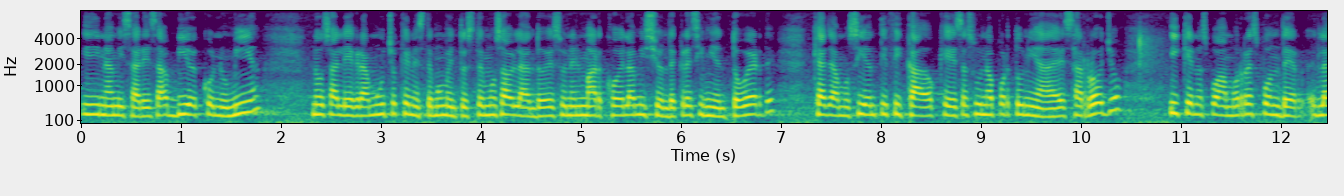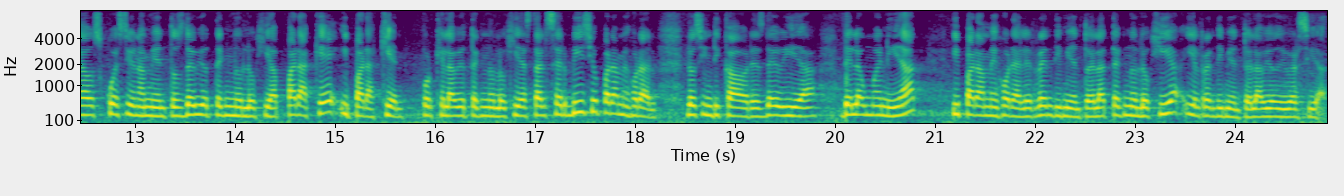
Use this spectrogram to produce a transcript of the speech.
y dinamizar esa bioeconomía nos alegra mucho que en este momento estemos hablando de eso en el marco de la misión de crecimiento verde, que hayamos identificado que esa es una oportunidad de desarrollo y que nos podamos responder los cuestionamientos de biotecnología para qué y para quién, porque la biotecnología está al servicio para mejorar los indicadores de vida de la humanidad y para mejorar el rendimiento de la tecnología y el rendimiento de la biodiversidad.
